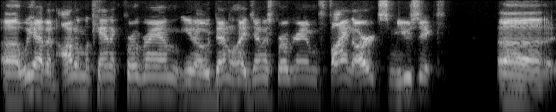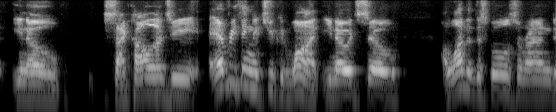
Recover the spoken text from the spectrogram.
Uh, we have an auto mechanic program, you know, dental hygienist program, fine arts, music, uh, you know, psychology, everything that you could want. You know, it's so a lot of the schools around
